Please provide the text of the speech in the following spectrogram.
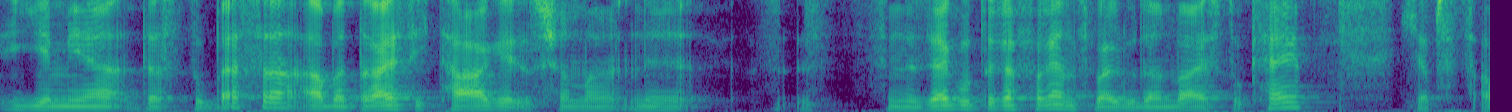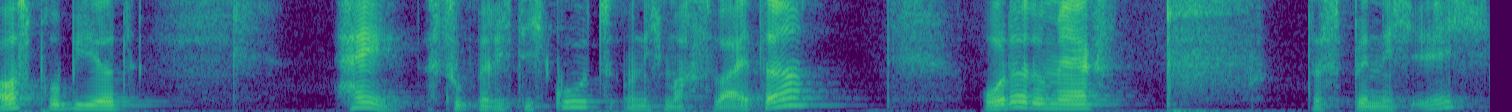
je mehr, desto besser. Aber 30 Tage ist schon mal eine, ist eine sehr gute Referenz, weil du dann weißt, okay, ich habe es jetzt ausprobiert. Hey, es tut mir richtig gut und ich mache es weiter oder du merkst, pff, das bin nicht ich.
